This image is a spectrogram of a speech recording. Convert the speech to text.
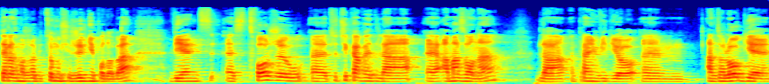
teraz może robić, co mu się żywnie podoba, więc e, stworzył, e, co ciekawe, dla Amazona, dla Prime Video, antologię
